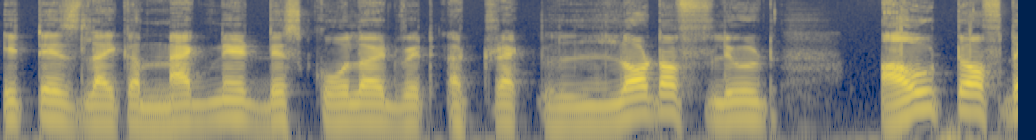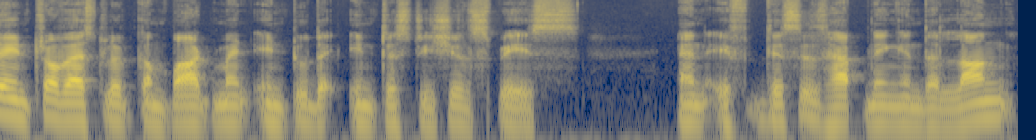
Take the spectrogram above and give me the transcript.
it is like a magnet, this colloid will attract lot of fluid out of the intravascular compartment into the interstitial space. And if this is happening in the lung,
